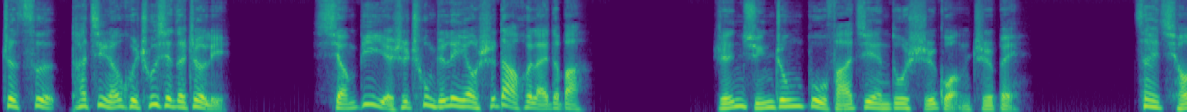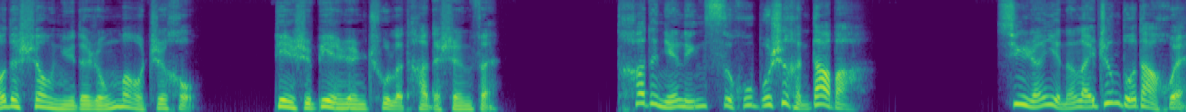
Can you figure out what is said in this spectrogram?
这次她竟然会出现在这里，想必也是冲着炼药师大会来的吧？人群中不乏见多识广之辈，在瞧的少女的容貌之后，便是辨认出了她的身份。她的年龄似乎不是很大吧？竟然也能来争夺大会？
